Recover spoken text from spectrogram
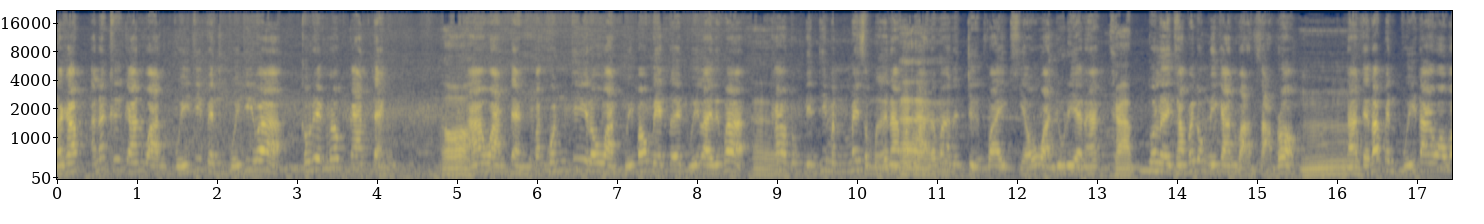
นะครับ อันนั้นคือการหว่านปุ๋ยที่เป็นปุ๋ยที่ว่าเขาเรียกว่าการแต่งอ๋ออาหว่านแต่งบางคนที่เราหว่านปุ๋ยเบ้าเบนเลยปุ๋ยอะไรหรือว่าเออข้าวตรงดินที่มันไม่เสมอนะมันเออหว่านแล้วว่าจืดไวเขียวหว่านยูเรียนะฮะครับก็เลยทำให้ต้องมีการหว่านสามรอบอืมนะแต่ถ้าเป็นปุ๋ยดาวอว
